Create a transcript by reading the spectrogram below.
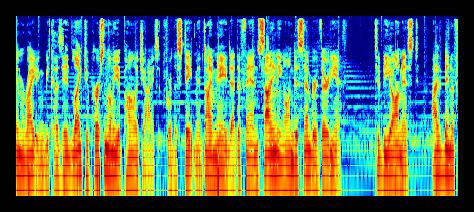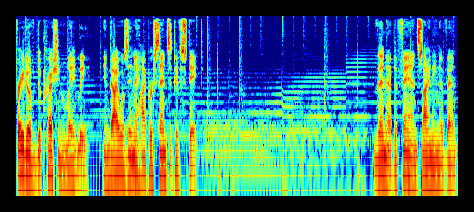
Him writing because I'd like to personally apologize for the statement I made at a fan signing on December 30th. To be honest, I've been afraid of depression lately, and I was in a hypersensitive state. Then at the fan signing event,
